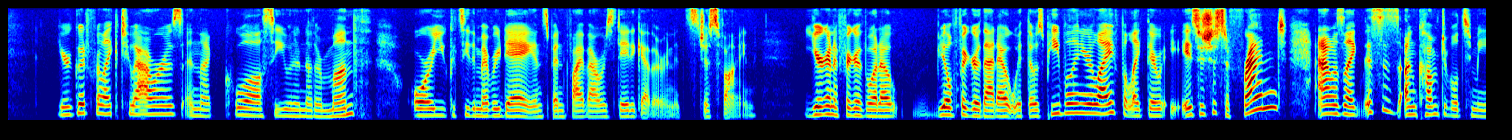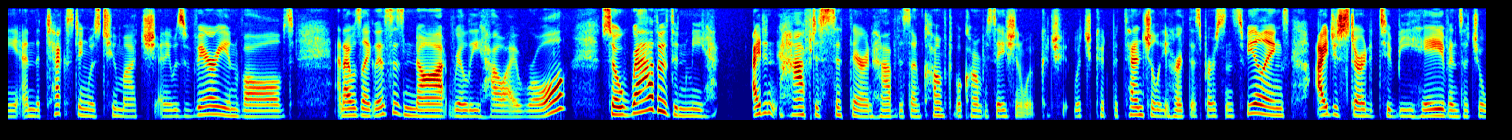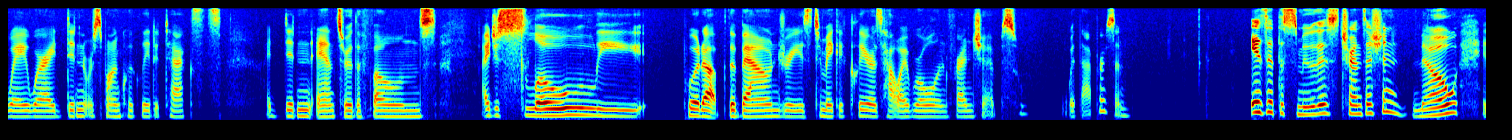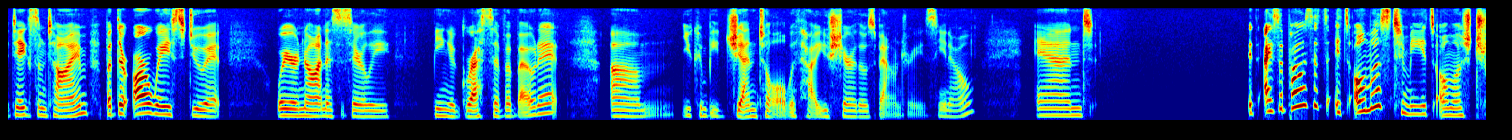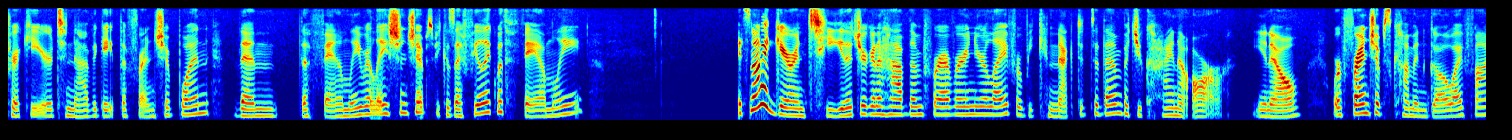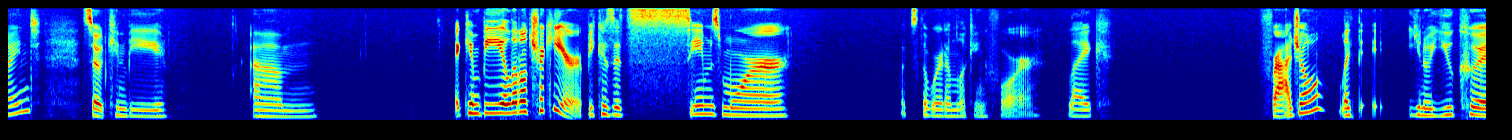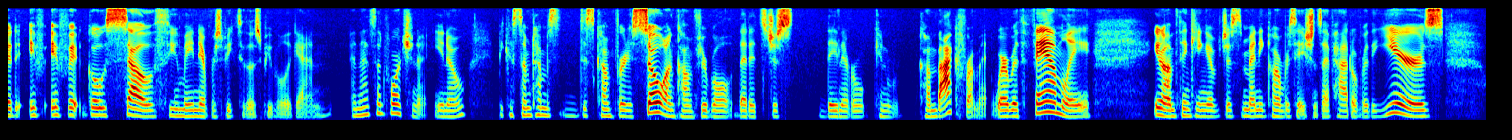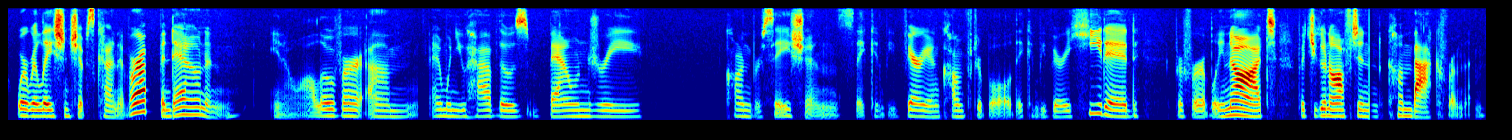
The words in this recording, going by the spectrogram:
you're good for like 2 hours and like cool, I'll see you in another month or you could see them every day and spend 5 hours a day together and it's just fine. You're to figure that out you'll figure that out with those people in your life, but like there is just a friend and I was like this is uncomfortable to me and the texting was too much and it was very involved and I was like this is not really how I roll. So rather than me I didn't have to sit there and have this uncomfortable conversation, which could, which could potentially hurt this person's feelings. I just started to behave in such a way where I didn't respond quickly to texts. I didn't answer the phones. I just slowly put up the boundaries to make it clear as how I roll in friendships with that person. Is it the smoothest transition? No, it takes some time, but there are ways to do it where you're not necessarily being aggressive about it um, you can be gentle with how you share those boundaries, you know? And it, I suppose it's it's almost to me it's almost trickier to navigate the friendship one than the family relationships because I feel like with family it's not a guarantee that you're going to have them forever in your life or be connected to them, but you kind of are, you know? Where friendships come and go, I find. So it can be um it can be a little trickier because it seems more what's the word I'm looking for? Like fragile? Like eh, you know, you could if if it goes south, you may never speak to those people again. And that's unfortunate, you know, because sometimes discomfort is so uncomfortable that it's just they never can come back from it. Where with family, you know, I'm thinking of just many conversations I've had over the years where relationships kind of are up and down and, you know, all over. Um, and when you have those boundary conversations, they can be very uncomfortable, they can be very heated, preferably not, but you can often come back from them.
